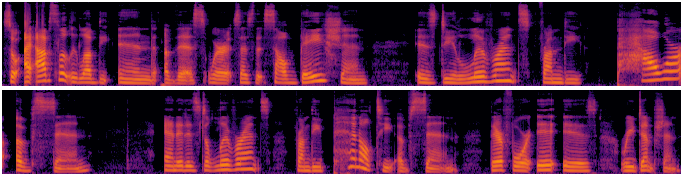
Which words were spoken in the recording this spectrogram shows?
So I absolutely love the end of this where it says that salvation is deliverance from the power of sin, and it is deliverance from the penalty of sin. Therefore, it is redemption.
